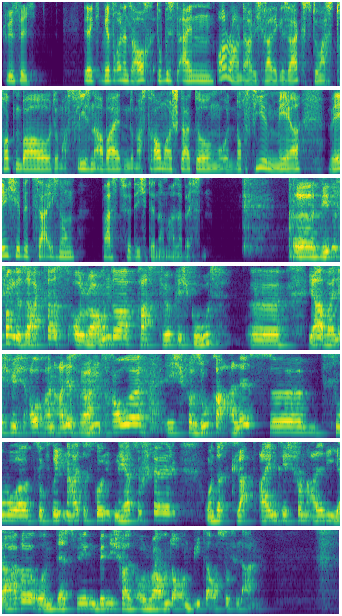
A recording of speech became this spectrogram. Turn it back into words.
Grüß dich. Dirk, wir freuen uns auch. Du bist ein Allrounder, habe ich gerade gesagt. Du machst Trockenbau, du machst Fliesenarbeiten, du machst Raumausstattung und noch viel mehr. Welche Bezeichnung passt für dich denn am allerbesten? Äh, wie du schon gesagt hast, Allrounder passt wirklich gut. Äh, ja, weil ich mich auch an alles rantraue. Ich versuche alles äh, zur Zufriedenheit des Kunden herzustellen und das klappt eigentlich schon all die Jahre und deswegen bin ich halt Allrounder und biete auch so viel an.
